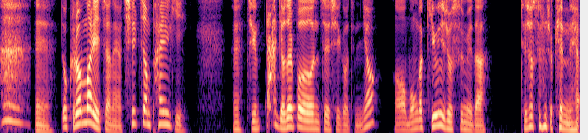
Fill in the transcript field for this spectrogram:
네, 또 그런 말이 있잖아요. 7.8기. 네, 지금 딱 여덟 번째시거든요. 어, 뭔가 기운이 좋습니다. 되셨으면 좋겠네요.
